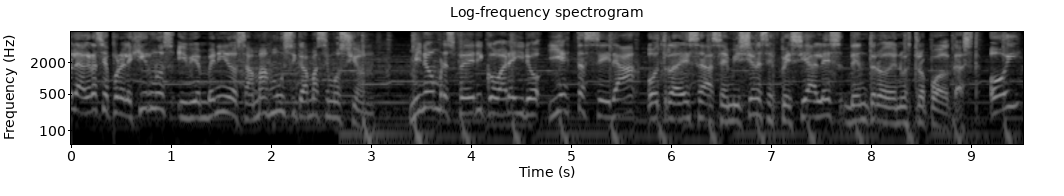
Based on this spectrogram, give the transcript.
Hola, gracias por elegirnos y bienvenidos a Más Música, Más Emoción. Mi nombre es Federico Vareiro y esta será otra de esas emisiones especiales dentro de nuestro podcast. Hoy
